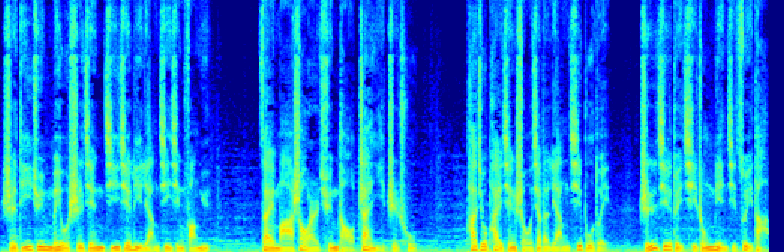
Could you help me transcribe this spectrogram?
使敌军没有时间集结力量进行防御。在马绍尔群岛战役之初，他就派遣手下的两栖部队，直接对其中面积最大、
